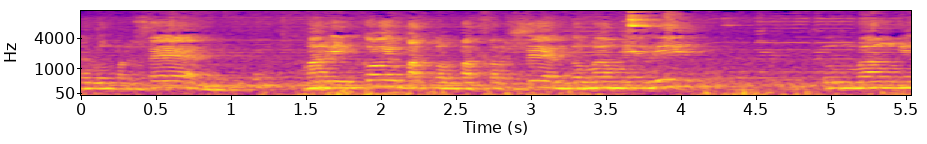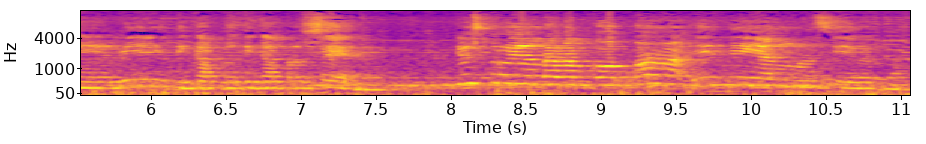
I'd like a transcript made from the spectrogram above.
60 persen, Marikoy 44 persen, Tumbang Miri Tumbang Miri 33 persen. Justru yang dalam kota ini yang masih rendah.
